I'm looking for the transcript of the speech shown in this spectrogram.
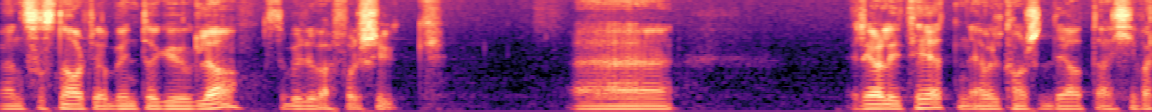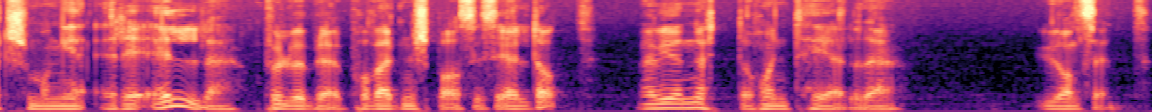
men så snart vi har begynt å google, så blir du i hvert fall syk. Eh, realiteten er vel kanskje det at det har ikke vært så mange reelle pulverbrev på verdensbasis i hele tatt, men vi er nødt til å håndtere det uansett.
